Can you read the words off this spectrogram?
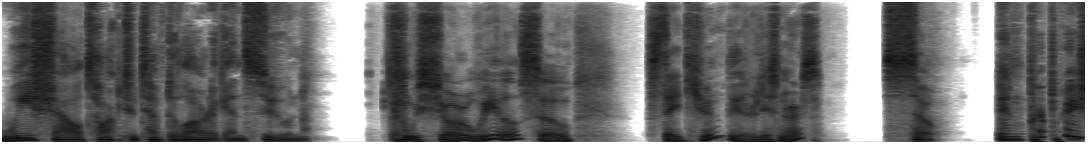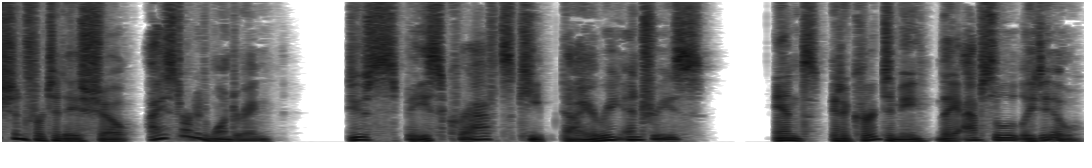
We shall talk to Tev Delar again soon. We sure will, so stay tuned, dear listeners. So, in preparation for today's show, I started wondering, do spacecrafts keep diary entries? And it occurred to me they absolutely do.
